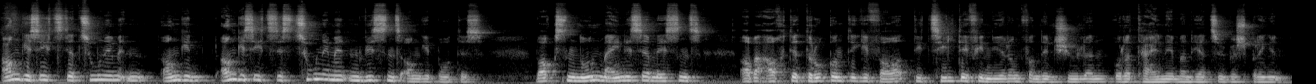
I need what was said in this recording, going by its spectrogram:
Angesichts, der zunehmenden, ange, angesichts des zunehmenden Wissensangebotes wachsen nun meines Ermessens aber auch der Druck und die Gefahr, die Zieldefinierung von den Schülern oder Teilnehmern her zu überspringen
